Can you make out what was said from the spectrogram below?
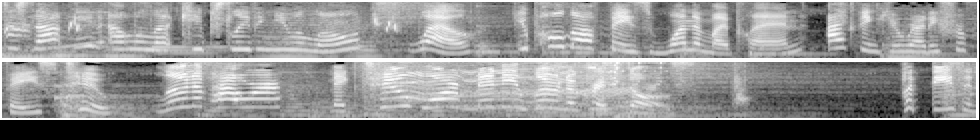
Does that mean Owlette keeps leaving you alone? Well, you pulled off phase one of my plan. I think you're ready for phase two. Luna Power, make two more mini Luna crystals. Put these in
